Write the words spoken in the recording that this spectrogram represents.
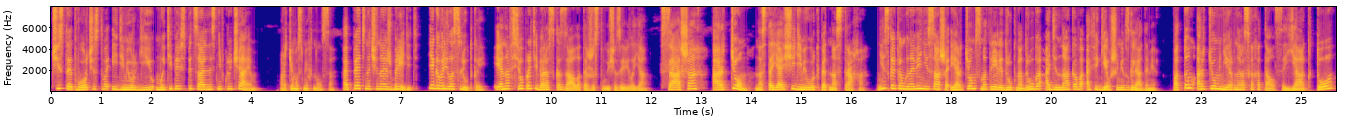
Чистое творчество и демиургию мы теперь в специальность не включаем. Артем усмехнулся. Опять начинаешь бредить. Я говорила с Людкой, и она все про тебя рассказала, торжествующе заявила я. Саша, Артем, настоящий демиург пятна страха. Несколько мгновений Саша и Артем смотрели друг на друга одинаково офигевшими взглядами. Потом Артем нервно расхохотался. «Я кто?»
